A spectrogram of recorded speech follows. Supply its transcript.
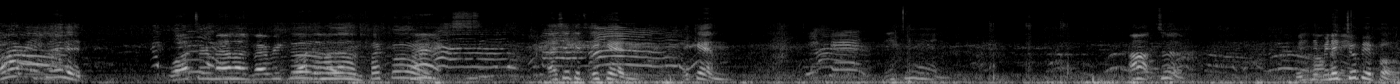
Oh, I did it. Watermelon. Very good. Watermelon. Five points. Next. I think it's Iken. Iken. Eating. Ah, two. We, need- we need two people.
